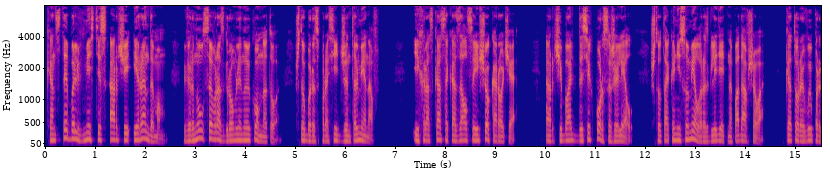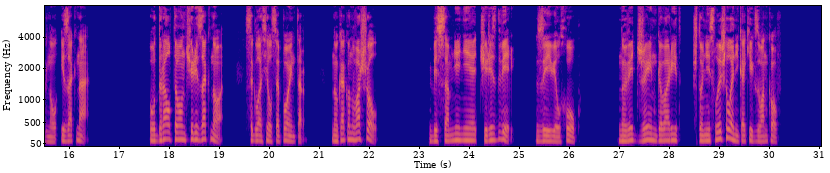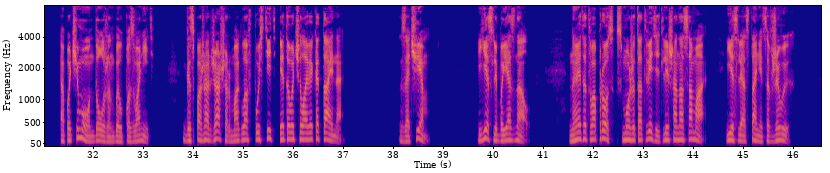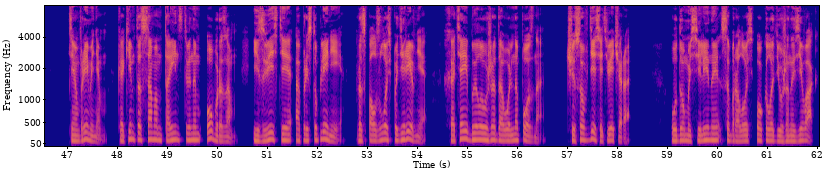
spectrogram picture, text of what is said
Констебль вместе с Арчи и Рэндомом вернулся в разгромленную комнату, чтобы расспросить джентльменов. Их рассказ оказался еще короче. Арчибальд до сих пор сожалел, что так и не сумел разглядеть нападавшего, который выпрыгнул из окна. «Удрал-то он через окно», — согласился Пойнтер. «Но как он вошел?» «Без сомнения, через дверь», — заявил Хоуп. «Но ведь Джейн говорит, что не слышала никаких звонков». «А почему он должен был позвонить? Госпожа Джашер могла впустить этого человека тайно». «Зачем?» «Если бы я знал. На этот вопрос сможет ответить лишь она сама, если останется в живых». Тем временем, каким-то самым таинственным образом, известие о преступлении расползлось по деревне, хотя и было уже довольно поздно. Часов десять вечера. У дома Селины собралось около дюжины зевак.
